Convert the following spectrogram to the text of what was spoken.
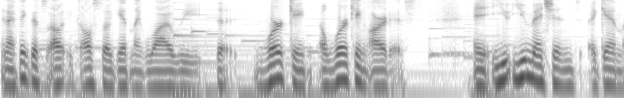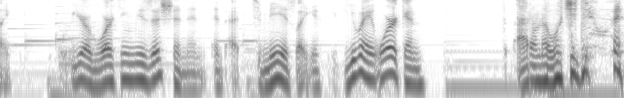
And I think that's also again like why we the working a working artist. And you you mentioned again like you're a working musician and, and uh, to me it's like if, if you ain't working I don't know what you're doing.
